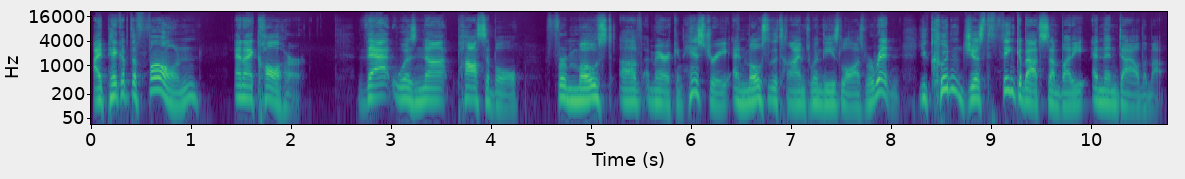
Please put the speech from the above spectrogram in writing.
I pick up the phone and I call her. That was not possible for most of American history and most of the times when these laws were written. You couldn't just think about somebody and then dial them up.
